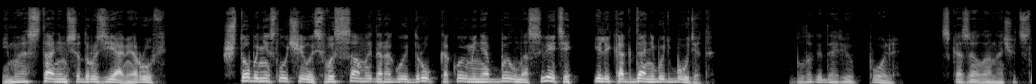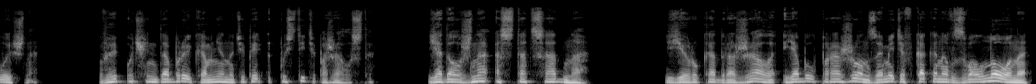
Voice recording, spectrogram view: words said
и мы останемся друзьями, Руфь. Что бы ни случилось, вы самый дорогой друг, какой у меня был на свете или когда-нибудь будет». «Благодарю, Поль», — сказала она чуть слышно. «Вы очень добры ко мне, но теперь отпустите, пожалуйста. Я должна остаться одна. Ее рука дрожала, и я был поражен, заметив, как она взволнована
